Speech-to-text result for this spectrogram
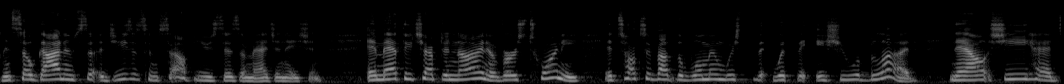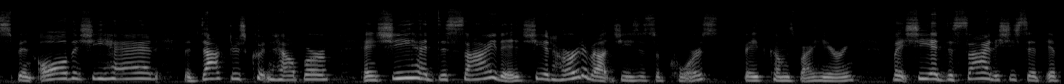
And so God himself, Jesus himself used his imagination. In Matthew chapter 9 and verse 20, it talks about the woman with the, with the issue of blood. Now, she had spent all that she had, the doctors couldn't help her, and she had decided, she had heard about Jesus, of course, faith comes by hearing, but she had decided, she said, if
